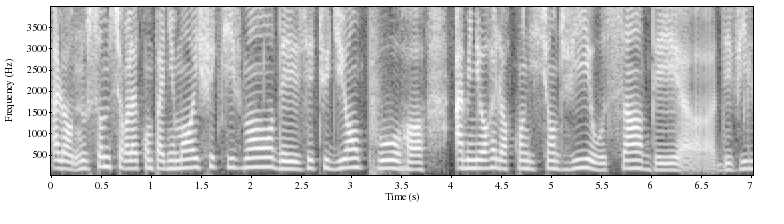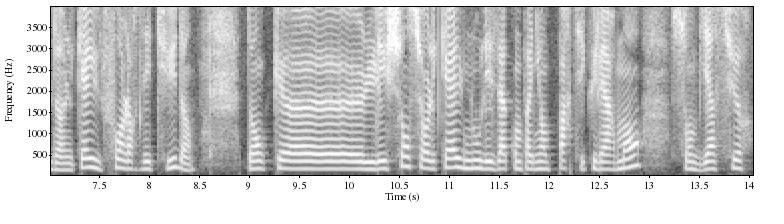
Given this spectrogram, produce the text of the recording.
Alors, nous sommes sur l'accompagnement effectivement des étudiants pour euh, améliorer leurs conditions de vie au sein des, euh, des villes dans lesquelles ils font leurs études. Donc, euh, les champs sur lesquels nous les accompagnons particulièrement sont bien sûr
